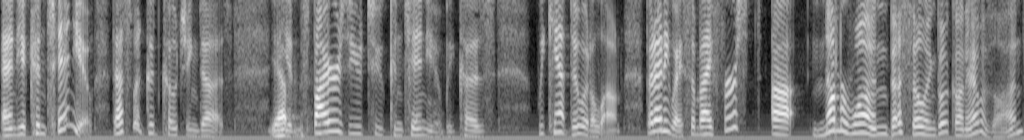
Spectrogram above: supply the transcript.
and you continue. That's what good coaching does. Yep. it inspires you to continue because we can't do it alone. But anyway, so my first uh, number one best-selling book on Amazon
